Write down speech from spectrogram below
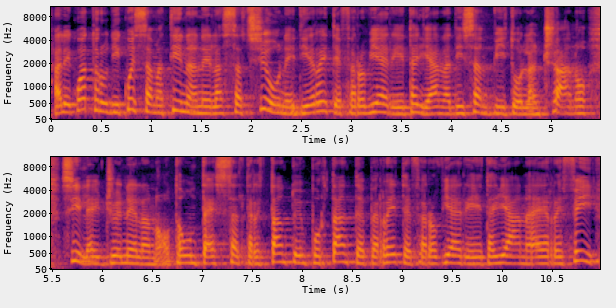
alle 4 di questa mattina nella stazione di rete ferroviaria italiana di San Vito Lanciano. Si legge nella nota un test altrettanto importante per rete ferroviaria italiana RFI,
